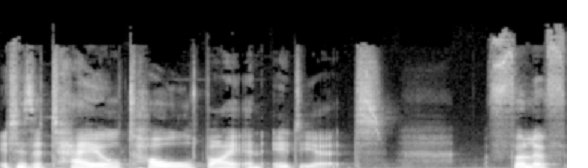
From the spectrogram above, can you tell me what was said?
It is a tale told by an idiot. Full of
